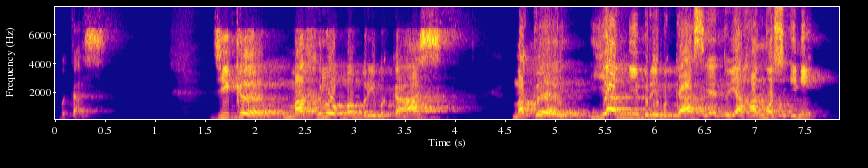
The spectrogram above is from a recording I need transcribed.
bekas. Jika makhluk memberi bekas, maka yang diberi bekas iaitu yang hangus ini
